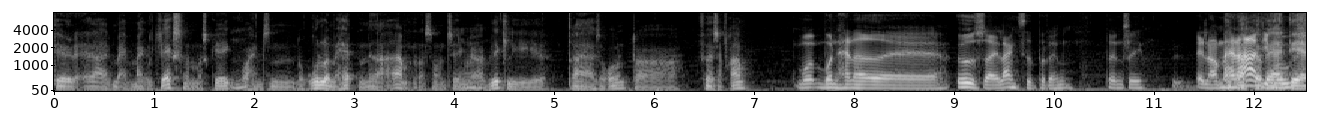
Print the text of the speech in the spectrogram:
det er eller Michael Jackson måske ikke, mm. hvor han sådan ruller med hatten ned ad armen og sådan ting, Mm. og virkelig øh, drejer sig rundt og fører sig frem. Må, må han havde øh, øvet sig i lang tid på den, den scene? Eller om Det han har de være, moves. Det, er,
